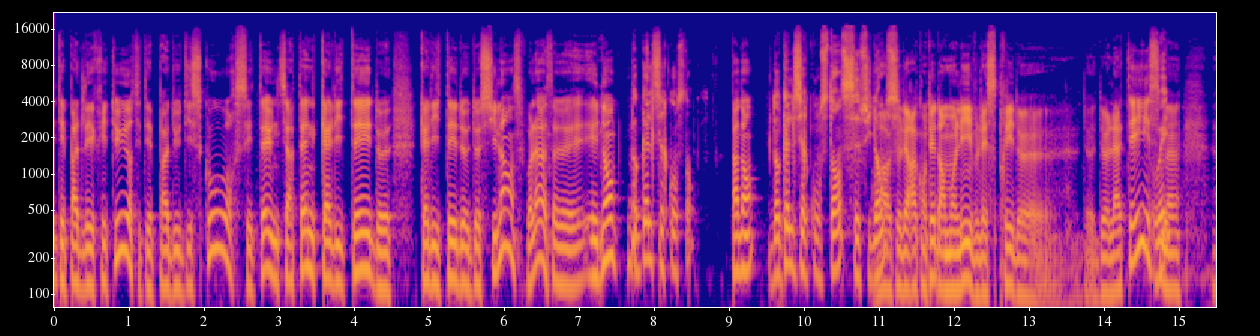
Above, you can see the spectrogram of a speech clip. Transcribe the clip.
n'était pas de l'écriture, c'était pas du discours, c'était une certaine qualité de qualité de, silence. Voilà. Et donc. Dans quelles circonstances? Pardon? Dans quelles circonstances ce silence? Ah, Je l'ai raconté dans mon livre L'esprit de, de, l'athéisme. Euh,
